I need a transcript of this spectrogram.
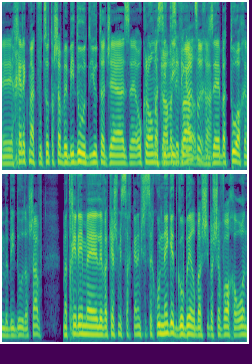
אה, חלק מהקבוצות עכשיו בבידוד, יוטה ג'אז, אוקלאומה סיטי כבר. זה בטוח, הם בבידוד. עכשיו מתחילים לבקש משחקנים ששיחקו נגד גובר בש- בשבוע האחרון,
